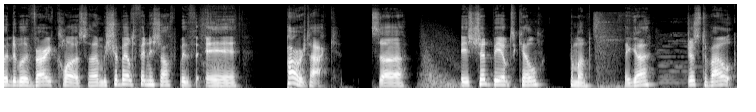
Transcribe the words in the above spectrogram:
But be very close. And we should be able to finish off with a power attack. So it should be able to kill. Come on. There you go. Just about.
